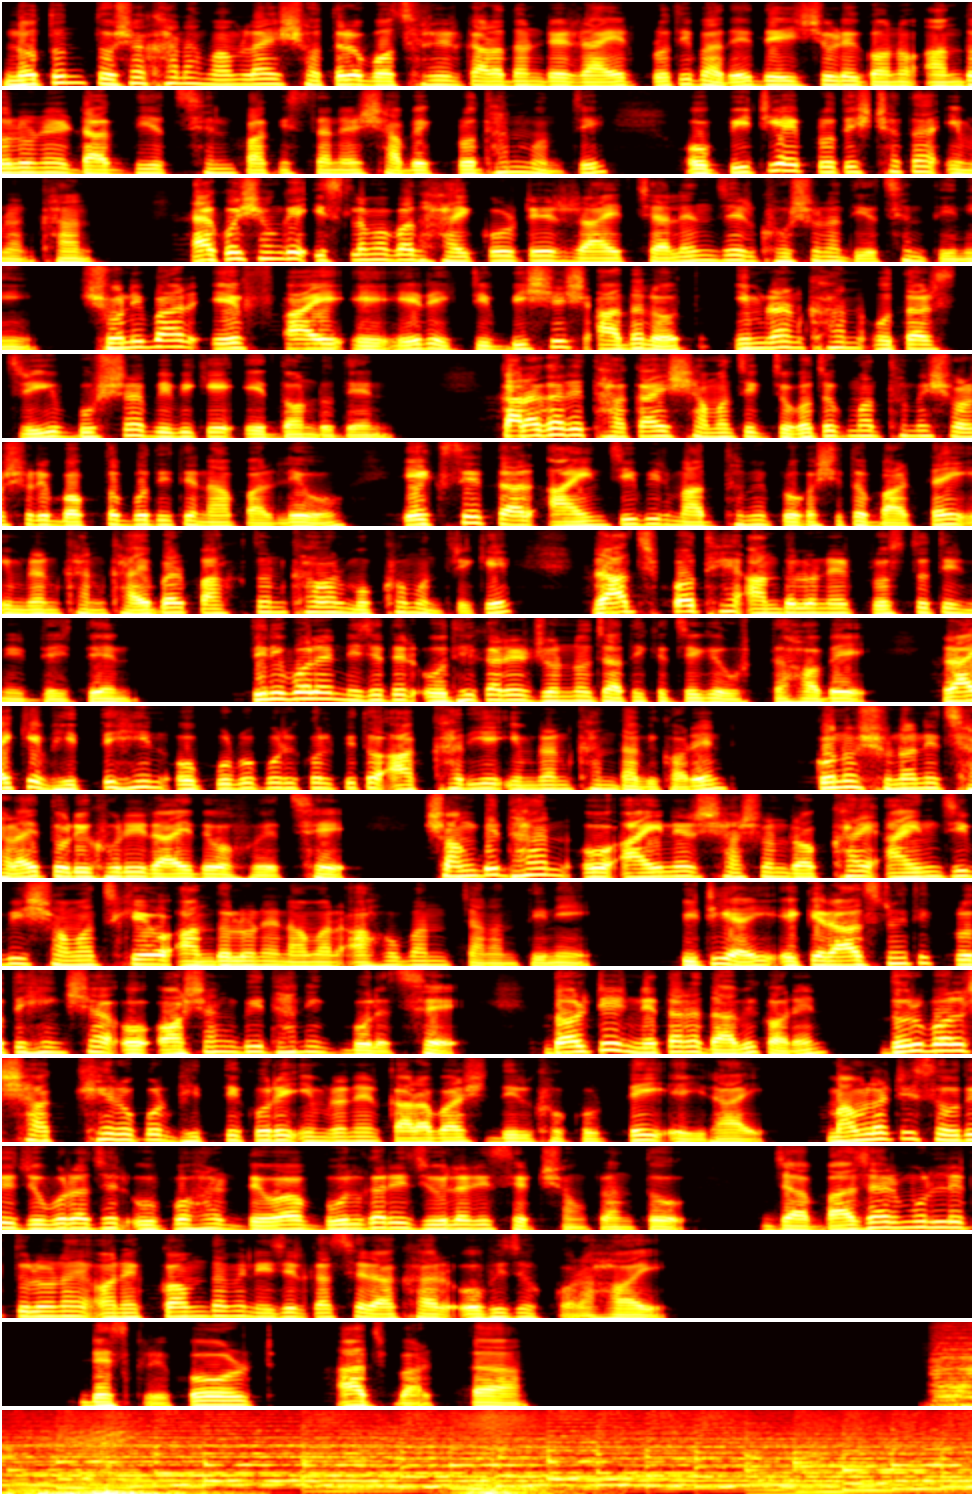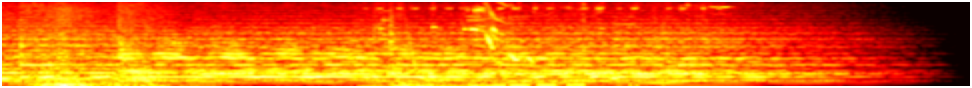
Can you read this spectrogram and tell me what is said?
নতুন তোষাখানা মামলায় সতেরো বছরের কারাদণ্ডের রায়ের প্রতিবাদে দেশজুড়ে গণ আন্দোলনের ডাক দিয়েছেন পাকিস্তানের সাবেক প্রধানমন্ত্রী ও পিটিআই প্রতিষ্ঠাতা ইমরান খান। একই সঙ্গে ইসলামাবাদ হাইকোর্টের রায় চ্যালেঞ্জের ঘোষণা দিয়েছেন তিনি। শনিবার এফআইএ এর একটি বিশেষ আদালত ইমরান খান ও তার স্ত্রী বুশরা বিবিকে এ দণ্ড দেন। কারাগারে থাকায় সামাজিক যোগাযোগ মাধ্যমে সরাসরি বক্তব্য দিতে না পারলেও এক্সে তার আইনজীবীর মাধ্যমে প্রকাশিত বার্তায় ইমরান খান খাইবার পাখতুনখাওয়ার মুখ্যমন্ত্রীকে রাজপথে আন্দোলনের প্রস্তুতির নির্দেশ দেন। তিনি বলেন, নিজেদের অধিকারের জন্য জাতিকে জেগে উঠতে হবে। রায়কে ভিত্তিহীন ও পূর্বপরিকল্পিত আখ্যা দিয়ে ইমরান খান দাবি করেন, কোনো শুনানি ছাড়াই তড়িঘড়ি রায় দেওয়া হয়েছে। সংবিধান ও আইনের শাসন রক্ষায় আইনজীবী সমাজকেও আন্দোলনে নামার আহ্বান জানান তিনি। পিটিআই একে রাজনৈতিক প্রতিহিংসা ও অসাংবিধানিক বলেছে। দলটির নেতারা দাবি করেন, দুর্বল সাক্ষ্যের ওপর ভিত্তি করে ইমরানের কারাবাস দীর্ঘ করতেই এই রায়। মামলাটি সৌদি যুবরাজের উপহার দেওয়া বুলগারি জুয়েলারি সেট সংক্রান্ত, যা বাজার মূল্যের তুলনায় অনেক কম দামে নিজের কাছে রাখার অভিযোগ করা হয়। ডেস্ক রিপোর্ট, আজ বার্তা।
